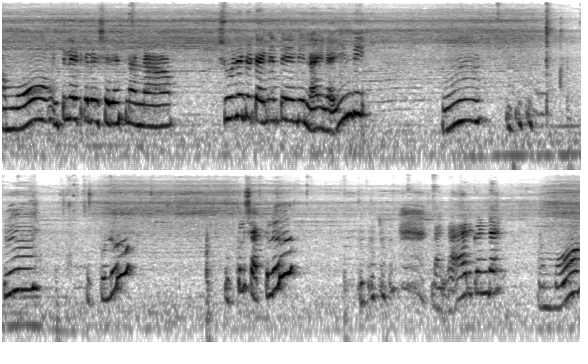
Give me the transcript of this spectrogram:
అమ్మో ఇంత లేట్గా లేచారేంటి నాన్న? చూడండి టైం ఎంత అయింది? నైన్ అయింది. ఉక్కులు. ఉక్కులు షక్కులు బంగారు కొండ. అమ్మో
